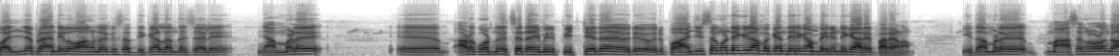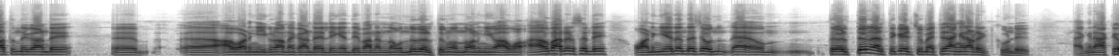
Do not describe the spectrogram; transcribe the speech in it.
വലിയ ബ്രാൻഡുകൾ വാങ്ങുന്നവർക്ക് ശ്രദ്ധിക്കാനുള്ള എന്താ വെച്ചാൽ നമ്മൾ അവിടെ കൊണ്ടുവന്ന് വെച്ച ടൈമിൽ പിറ്റേന്ന് ഒരു ഒരു പതിനഞ്ച് ദിവസം കൊണ്ടെങ്കിലും നമുക്ക് എന്തെങ്കിലും കംപ്ലൈന്റ് ഉണ്ടെങ്കിൽ അറിയാൻ പറയണം. ഇത് നമ്മൾ മാസങ്ങളോളം കാത്തു നിൽക്കാണ്ട് ആ ഉണങ്ങിക്കണം പറഞ്ഞാണ്ട് അല്ലെങ്കിൽ എന്തെങ്കിലും പറഞ്ഞാൽ ഒന്ന് തെളുത്തുങ്ങൾ ഒന്ന് ഉണങ്ങി ആ പറഞ്ഞ ദിവസമുണ്ട്. ഉണങ്ങിയത് എന്താ വെച്ചാൽ ഒന്ന് തെളുത്ത് നിലത്ത് കഴിച്ചു മറ്റേത് അങ്ങനെ അവിടെ ഇരിക്കുന്നുണ്ട്. അങ്ങനെ ഒക്കെ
